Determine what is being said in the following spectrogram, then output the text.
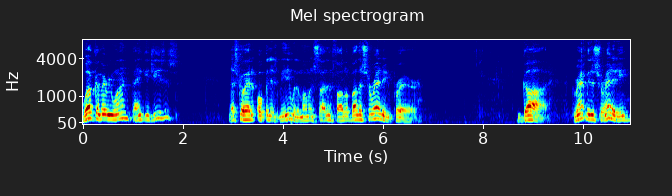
Welcome, everyone. Thank you, Jesus. Let's go ahead and open this meeting with a moment of silence, followed by the serenity prayer. God, grant me the serenity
